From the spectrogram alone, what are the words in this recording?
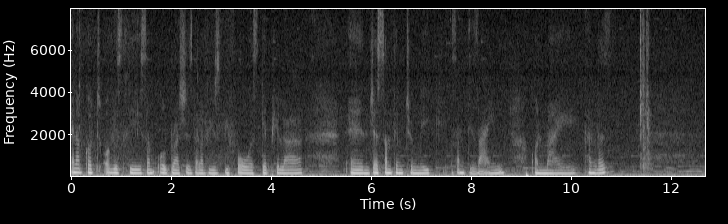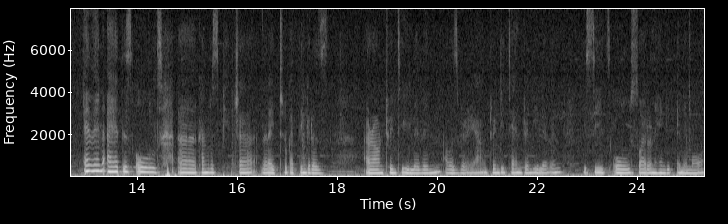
and I've got obviously some old brushes that I've used before scapular and just something to make some design on my canvas. And then I had this old uh, canvas picture that I took. I think it was around 2011 i was very young 2010 2011 you see it's old so i don't hang it anymore.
